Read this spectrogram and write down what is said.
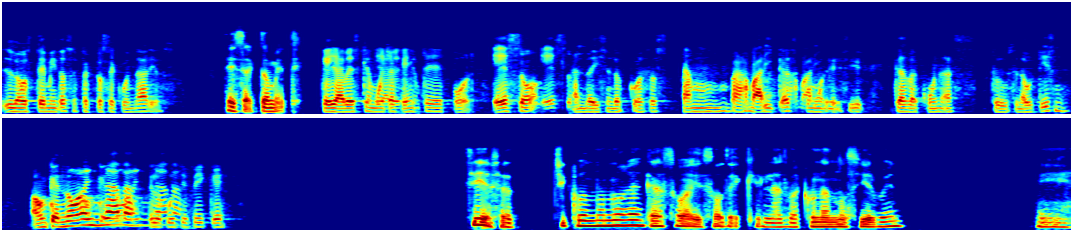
Los temidos efectos secundarios. Exactamente. Que ya ves que mucha gente por eso anda diciendo cosas tan barbáricas como decir que las vacunas producen autismo. Aunque no hay nada que lo justifique. Sí, o sea, chicos, no, no hagan caso a eso de que las vacunas no sirven. Eh,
